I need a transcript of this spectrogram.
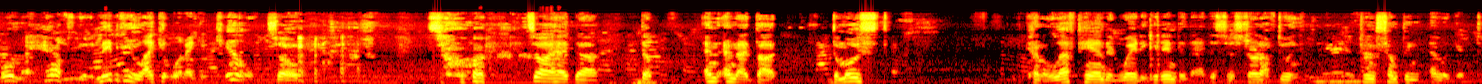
well, my head off. Maybe they like it when I get killed. So, so, so I had uh, the, and and I thought the most kind of left-handed way to get into that is to start off doing doing something elegant,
